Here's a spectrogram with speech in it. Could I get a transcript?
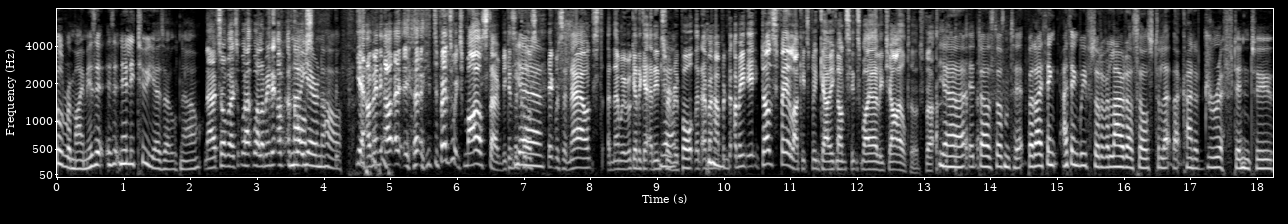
will remind me. Is it is it nearly two years old now? No, it's almost. Well, well I mean, of, of no, course, a year and a half. Yeah, I mean, it depends which milestone because of yeah. course it was announced, and then we were going to get an interim yeah. report that never happened. I mean, it does feel like it's been going on since my early childhood, but yeah, it does, doesn't it? But I think I think we've sort of allowed ourselves to let that kind of drift into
